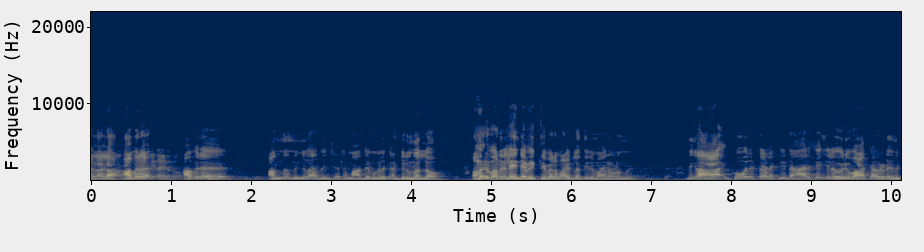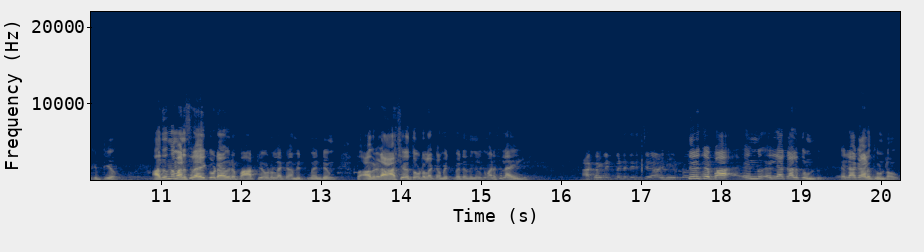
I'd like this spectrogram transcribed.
അല്ലല്ല അവർ അവർ അന്ന് നിങ്ങൾ അതിനുശേഷം മാധ്യമങ്ങൾ കണ്ടിരുന്നല്ലോ. അവർ പറഞ്ഞില്ല എന്റെ വ്യക്തിപരമായിട്ടുള്ള തീരുമാനമാണെന്ന്. നിങ്ങൾ ആ കോലിട്ട് ഇളക്കിയിട്ട് ആർക്കെങ്കിലും ഒരു വാക്ക് അവരുടെ ഇത് കിട്ടിയോ? അതൊന്ന് മനസ്സിലായിക്കൂടെ? അവരുടെ പാർട്ടിയോടുള്ള കമ്മിറ്റ്മെന്റും അവരുടെ ആശയത്തോടുള്ള കമ്മിറ്റ്മെന്റും നിങ്ങൾക്ക് മനസ്സിലായില്ലേ? ആ കമ്മിറ്റ്മെന്റ് തിരിച്ചു എല്ലാ കാലത്തും ഉണ്ട്. എല്ലാ കാലത്തും ഉണ്ടാവും.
